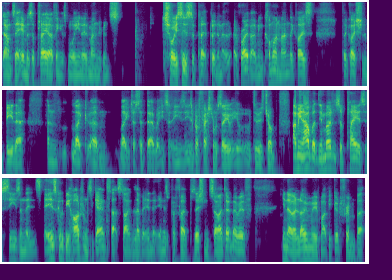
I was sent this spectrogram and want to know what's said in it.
down to him as a player. I think it's more you know the management's choices to put, putting him at, at right back. I mean, come on, man, the guys, the guy shouldn't be there. And like um like you just said there, but he's he's, he's a professional, so he'll, he'll, do his job. I mean, Albert, the emergence of players this season is it is going to be hard for him to get into that starting level in in his preferred position. So I don't know if you know a low move might be good for him, but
